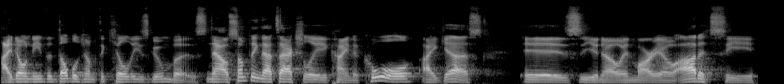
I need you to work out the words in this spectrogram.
I don't need the double jump to kill these Goombas. Now, something that's actually kind of cool, I guess, is, you know, in Mario Odyssey,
